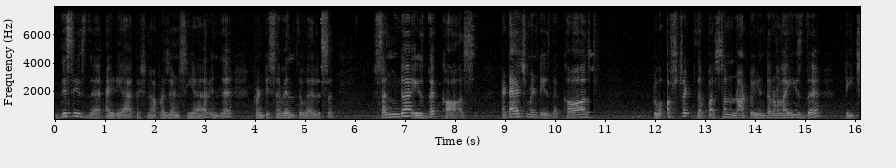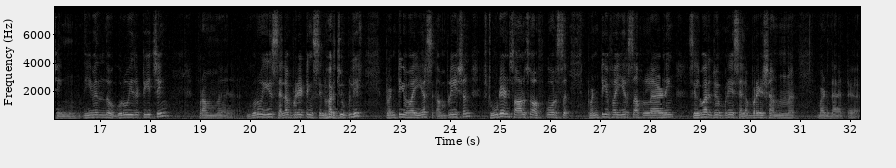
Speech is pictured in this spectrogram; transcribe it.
this is the idea krishna presents here in the 27th verse. Sangha is the cause. Attachment is the cause to obstruct the person not to internalize the teaching. Even though guru is teaching from uh, guru is celebrating silver jubilee 25 years completion. Students also of course 25 years of learning silver jubilee celebration but that uh,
